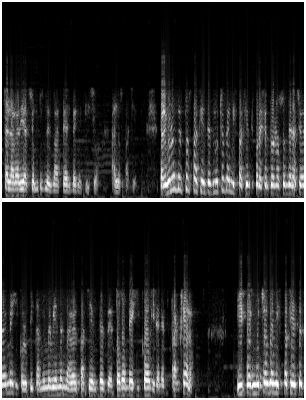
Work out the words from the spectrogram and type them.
o sea, la radiación pues, les va a hacer beneficio a los pacientes. Pero algunos de estos pacientes, muchos de mis pacientes, por ejemplo, no son de la Ciudad de México, Lupita, a me vienen a ver pacientes de todo México y del extranjero. Y pues muchos de mis pacientes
